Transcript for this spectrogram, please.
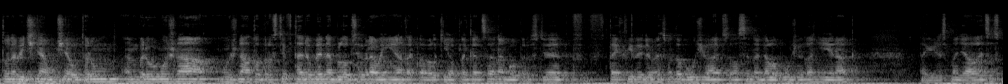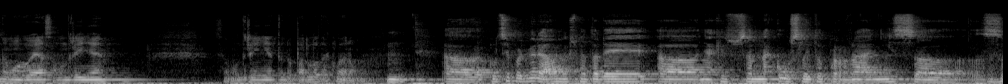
to nevyčínám určitě autorům Emberu, možná, možná to prostě v té době nebylo připravené na takhle velké aplikace, nebo prostě v té chvíli, kdy jsme to používali, to asi nedalo použít ani jinak. Takže jsme dělali, co jsme mohli a samozřejmě samozřejmě to dopadlo takhle. No. Hmm. Uh, kluci, pojďme dál. My jsme tady uh, nějakým způsobem nakousli to porovnání s, s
